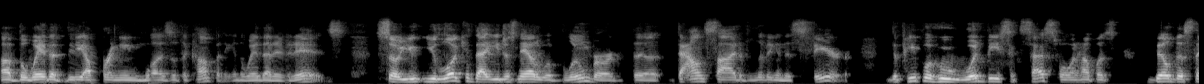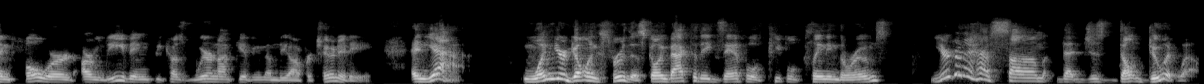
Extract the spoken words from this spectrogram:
of the way that the upbringing was of the company and the way that it is. So you you look at that, you just nailed it with Bloomberg, the downside of living in this fear the people who would be successful and help us build this thing forward are leaving because we're not giving them the opportunity. And yeah, when you're going through this, going back to the example of people cleaning the rooms, you're going to have some that just don't do it well.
